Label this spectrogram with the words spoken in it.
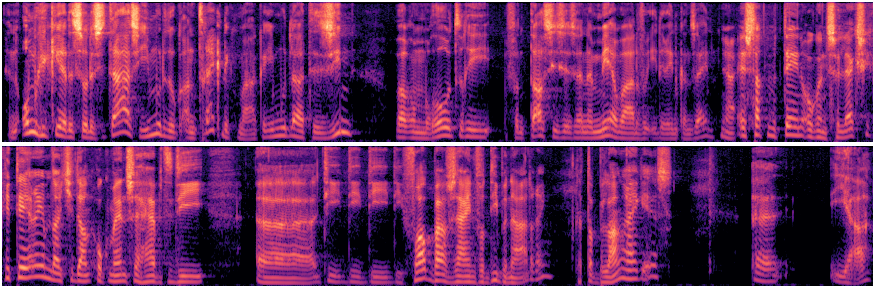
Een omgekeerde sollicitatie. Je moet het ook aantrekkelijk maken. Je moet laten zien waarom Rotary fantastisch is en een meerwaarde voor iedereen kan zijn. Ja, is dat meteen ook een selectiecriterium? Dat je dan ook mensen hebt die, uh, die, die, die, die vatbaar zijn voor die benadering? Dat dat belangrijk is? Uh, ja,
